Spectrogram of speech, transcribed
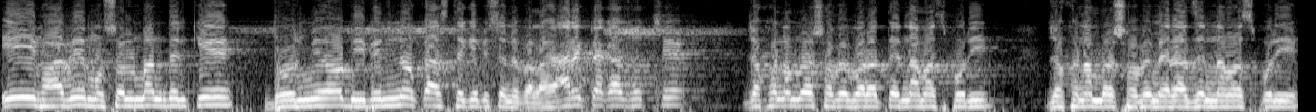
এইভাবে মুসলমানদেরকে ধর্মীয় বিভিন্ন কাজ থেকে পিছনে ফেলা হয়। আরেকটা কাজ হচ্ছে, যখন আমরা সবে বরাতের নামাজ পড়ি, যখন আমরা সবে মেরাজের নামাজ পড়ি,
